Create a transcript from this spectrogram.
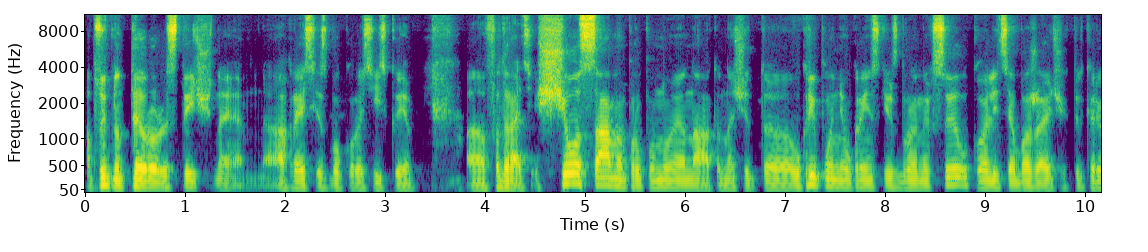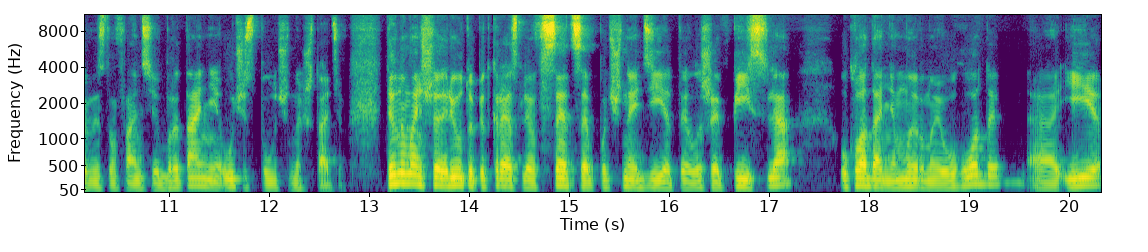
абсолютно терористичної агресії з боку Російської е, Федерації. Що саме пропонує НАТО? Значить, е, укріплення українських збройних сил, коаліція бажаючих під керівництвом Франції, Британії, участь Сполучених Штатів. Тим не менше, Рюто підкреслює, все це почне діяти лише після укладання мирної угоди е, і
